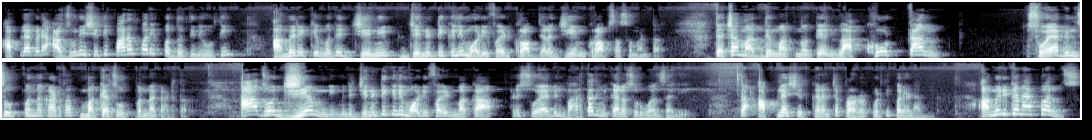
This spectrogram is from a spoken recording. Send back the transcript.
आपल्याकडे अजूनही शेती पारंपरिक पद्धतीने होती. अमेरिकेमध्ये जेनी जेनेटिकली मॉडिफाईड क्रॉप ज्याला जी एम क्रॉप्स असं म्हणतात. त्याच्या माध्यमातून ते लाखो टन सोयाबीनचं उत्पन्न काढतात मक्याचं उत्पन्न काढतात. आज हो जी एमनी म्हणजे जेनेटिकली मॉडिफाईड मका आणि सोयाबीन भारतात विकायला सुरुवात झाली. तर आपल्या शेतकऱ्यांच्या प्रॉडक्टवरती परिणाम होईल. अमेरिकन ॲपल्स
